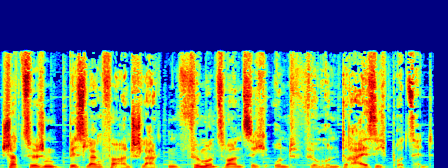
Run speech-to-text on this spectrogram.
statt zwischen bislang veranschlagten 25 und 35 Prozent.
